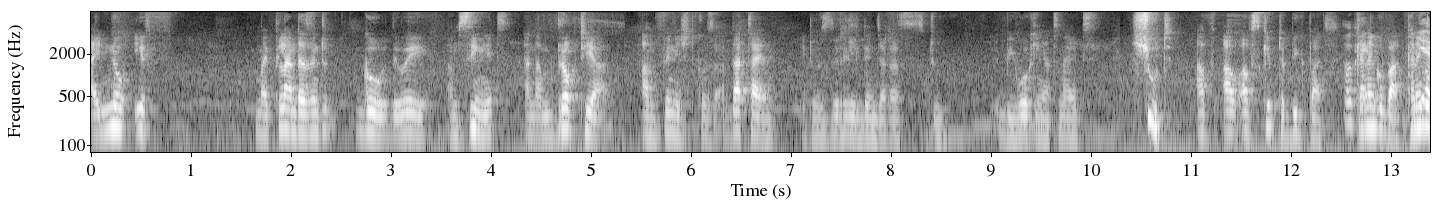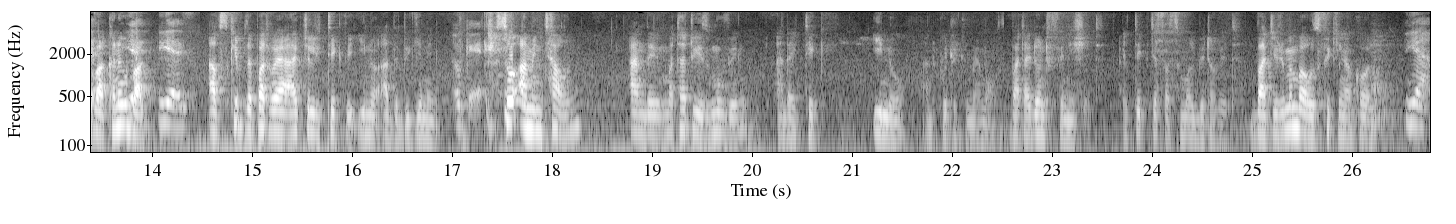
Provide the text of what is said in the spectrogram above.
I know if my plan doesn't go the way I'm seeing it and I'm dropped here, I'm finished because at that time it was really dangerous to be walking at night. Shoot, I've, I've, I've skipped a big part. Okay. Can I go back? Can I go back? Can I go yeah, back? Yes. I've skipped the part where I actually take the Eno at the beginning. Okay. So I'm in town and the matatu is moving and I take Eno and put it in my mouth. But I don't finish it. I take just a small bit of it. But you remember I was faking a call Yeah.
